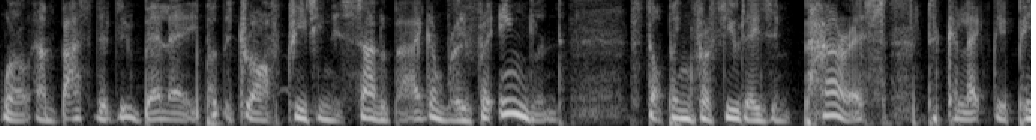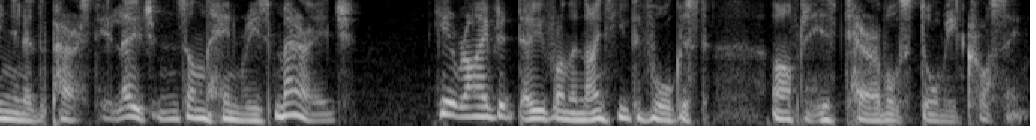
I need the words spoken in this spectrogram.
Well, Ambassador du Bellay put the draft treaty in his saddlebag and rode for England, stopping for a few days in Paris to collect the opinion of the Paris theologians on Henry's marriage. He arrived at Dover on the 19th of August after his terrible stormy crossing.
